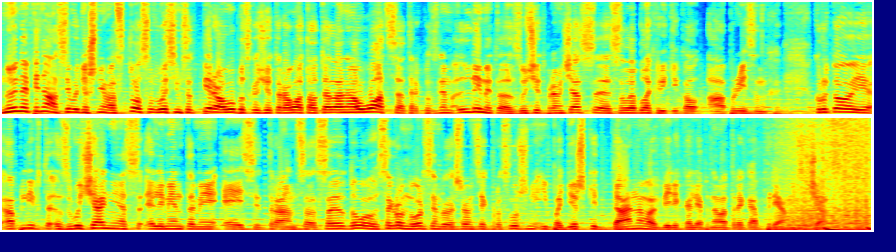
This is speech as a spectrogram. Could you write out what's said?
Ну и на финал сегодняшнего 181 выпуска работа от Элена Уотса, трек под названием Limited, звучит прямо сейчас с лейбла Critical Uprising. Крутой аплифт звучания с элементами AC транса. С, с огромным удовольствием приглашаем всех к прослушиванию и поддержке данного великолепного трека прямо сейчас.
